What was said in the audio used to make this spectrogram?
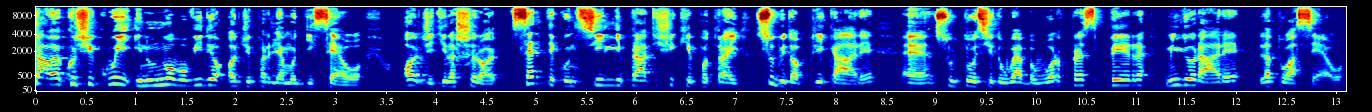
Ciao, eccoci qui in un nuovo video, oggi parliamo di SEO. Oggi ti lascerò 7 consigli pratici che potrai subito applicare eh, sul tuo sito web WordPress per migliorare la tua SEO.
